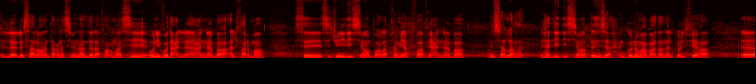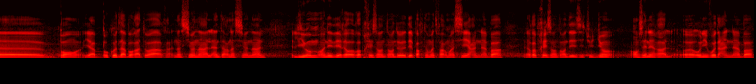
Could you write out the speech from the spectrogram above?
في le salon international de la pharmacie au niveau de Annaba, Al-Pharma. C'est c'est une édition pour la première fois في Annaba. إن شاء الله هذه l'édition تنجح نكونوا مع بعضنا الكل فيها. Euh, bon, il y a beaucoup de laboratoires nationaux, internationaux. اليوم on est des représentants de département de pharmacie à Annaba, représentants des étudiants en général euh, au niveau d'Annaba.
